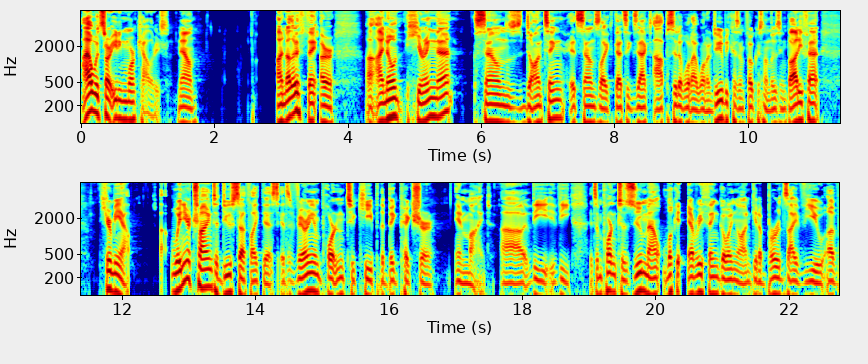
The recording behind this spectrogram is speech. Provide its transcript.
I would start eating more calories. Now, another thing, or uh, I know hearing that sounds daunting. It sounds like that's exact opposite of what I want to do because I'm focused on losing body fat. Hear me out. When you're trying to do stuff like this, it's very important to keep the big picture in mind. Uh, the the it's important to zoom out, look at everything going on, get a bird's eye view of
